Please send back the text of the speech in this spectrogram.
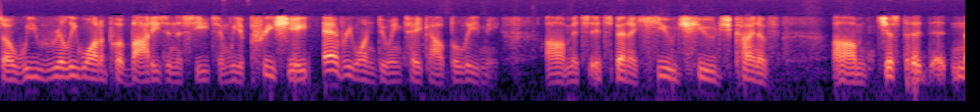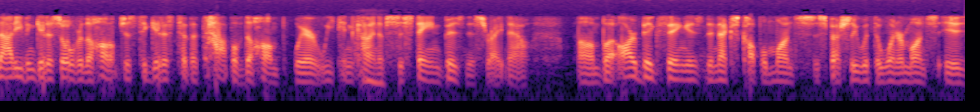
so we really want to put bodies in the seats, and we appreciate everyone doing takeout. Believe me, um, it's it's been a huge, huge kind of um, just to not even get us over the hump, just to get us to the top of the hump where we can kind of sustain business right now. Um, but our big thing is the next couple months, especially with the winter months, is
